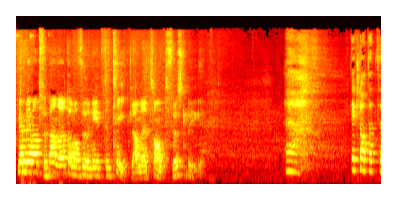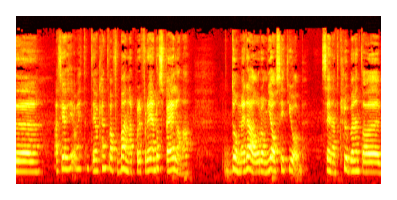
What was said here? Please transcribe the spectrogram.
Men blev man inte förbannad att de har vunnit titlar med ett sånt fuskbygge? det är klart att... eh, Alltså jag, jag vet inte, jag kan inte vara förbannad på det för det är ändå spelarna. De är där och de gör sitt jobb. Sen att klubben inte har,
